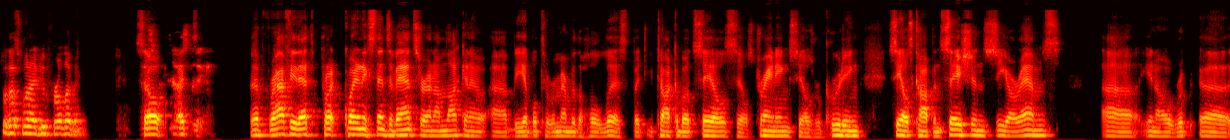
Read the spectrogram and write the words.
So that's what I do for a living. So that's, uh, Raffi, that's pr- quite an extensive answer, and I'm not going to uh, be able to remember the whole list. But you talk about sales, sales training, sales recruiting, sales compensation, CRMs. Uh, you know, uh,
